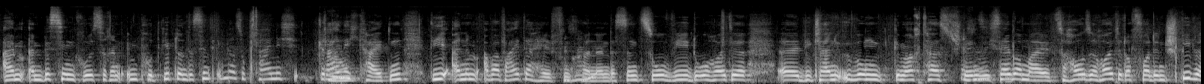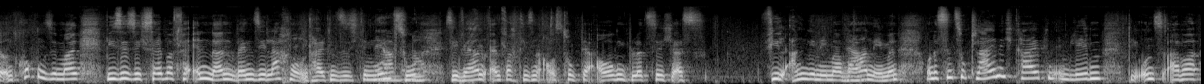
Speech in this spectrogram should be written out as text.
einem ein bisschen größeren Input gibt. Und das sind immer so Kleinig genau. Kleinigkeiten, die einem aber weiterhelfen mhm. können. Das sind so, wie du heute äh, die kleine Übung gemacht hast. Stellen mhm. Sie sich selber mal zu Hause heute doch vor den Spiegel und gucken Sie mal, wie Sie sich selber verändern, wenn Sie lachen und halten Sie sich den Mund ja, zu. Genau. Sie werden einfach diesen Ausdruck der Augen plötzlich als viel angenehmer ja. wahrnehmen. Und es sind so Kleinigkeiten im Leben, die uns aber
